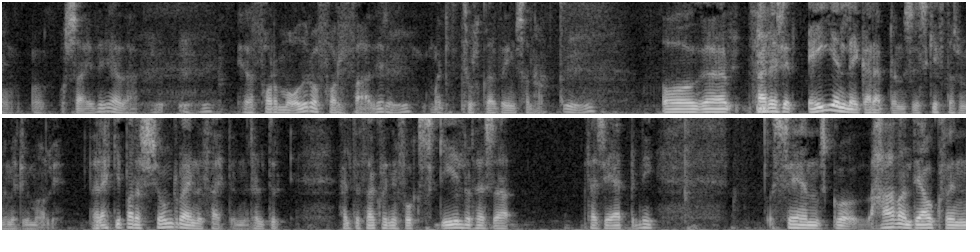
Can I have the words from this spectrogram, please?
og, og, sæði eða, eða formóður og forfaðir maður getur tólkað þetta ímsan hátt. Og uh, það er þessir eiginleikar efnum sem skipta svona miklu máli. Það er ekki bara sjónrænu þættinir heldur, heldur það hvernig fólk skilur þessa, þessi efni sem sko hafandi ákveðin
